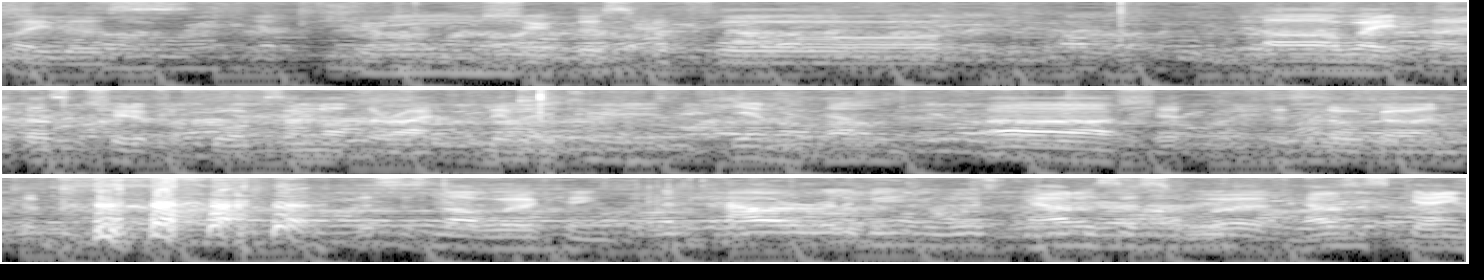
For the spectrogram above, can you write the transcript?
Play this. Shoot this for four. Oh wait, no, it doesn't shoot it for four because I'm not the right level. Yeah, but that was. Oh shit, this is all going to. this is not working. And power really being your worst. How does this work? How does this game?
